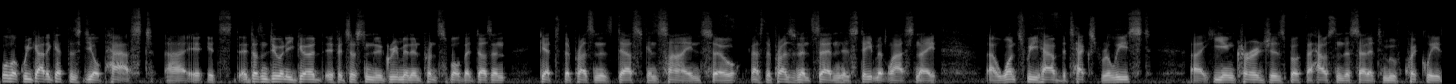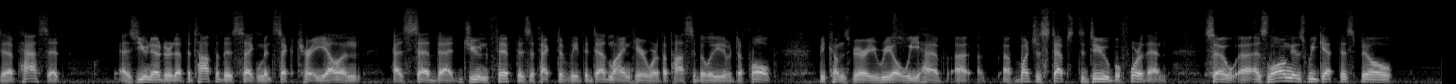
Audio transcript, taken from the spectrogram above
Well, look, we got to get this deal passed. Uh, it, it, doesn't do any good if it's just an agreement in principle that doesn't get to the president's desk and signed. So, as the president said in his statement last night, uh, once we have the text released, uh, he encourages both the House and the Senate to move quickly to pass it. As you noted at the top of this segment, Secretary Yellen has said that June 5th is effectively the deadline here where the possibility of default becomes very real. We have a, a bunch of steps to do before then. So uh, as long as we get this bill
